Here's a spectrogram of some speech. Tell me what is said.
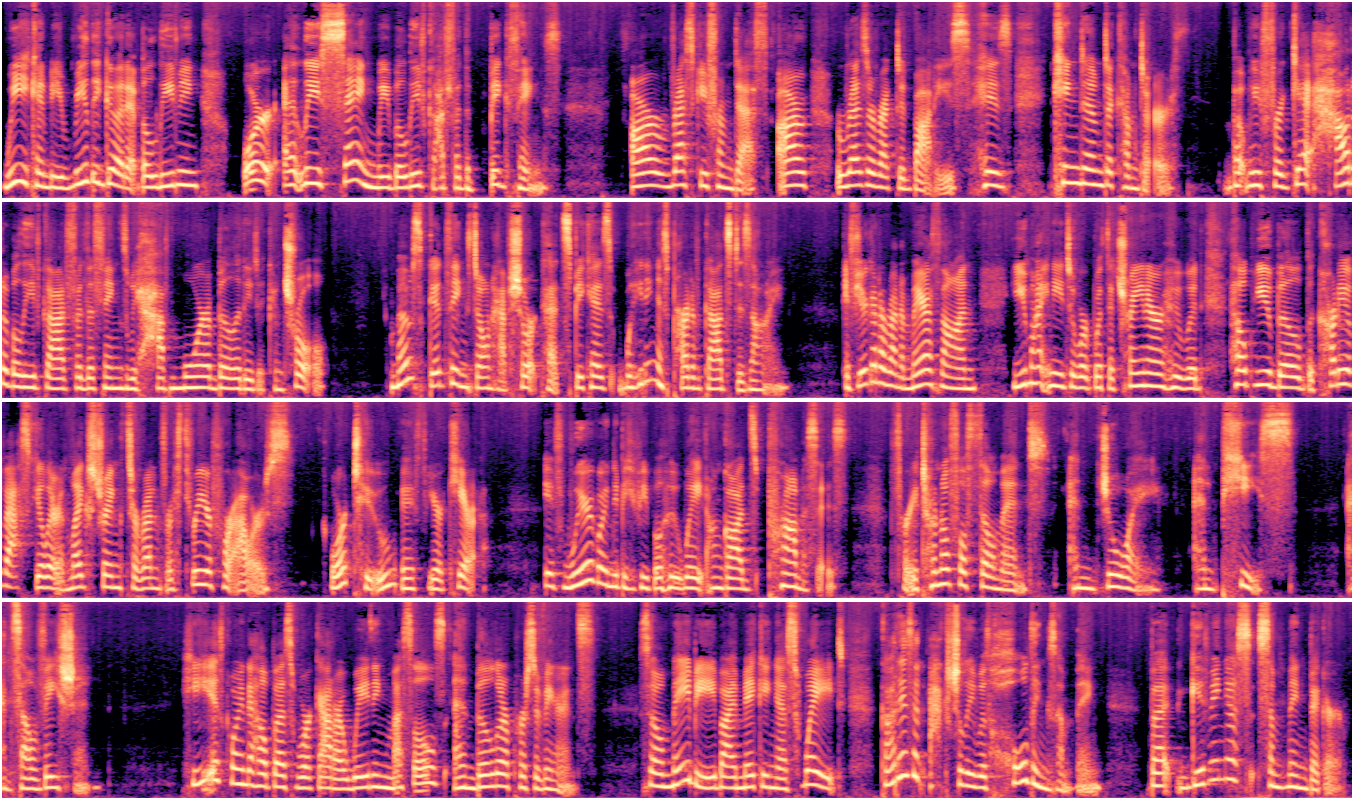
We can be really good at believing, or at least saying we believe God for the big things our rescue from death, our resurrected bodies, his kingdom to come to earth but we forget how to believe God for the things we have more ability to control. Most good things don't have shortcuts because waiting is part of God's design. If you're going to run a marathon, you might need to work with a trainer who would help you build the cardiovascular and leg strength to run for three or four hours, or two if you're Keira. If we're going to be people who wait on God's promises for eternal fulfillment and joy and peace and salvation, he is going to help us work out our waiting muscles and build our perseverance. So maybe by making us wait, God isn't actually withholding something, but giving us something bigger.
